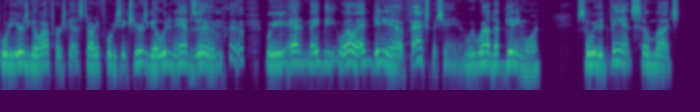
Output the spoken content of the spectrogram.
40 years ago, when I first got started 46 years ago, we didn't have Zoom. we had maybe, well, I didn't even have a fax machine. We wound up getting one. So we've advanced so much.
